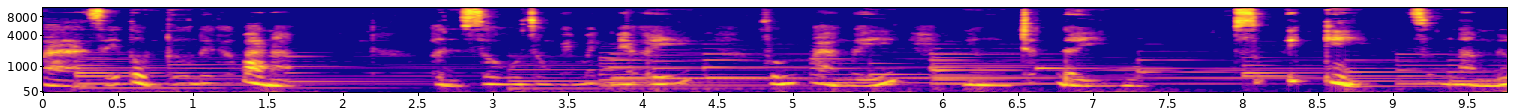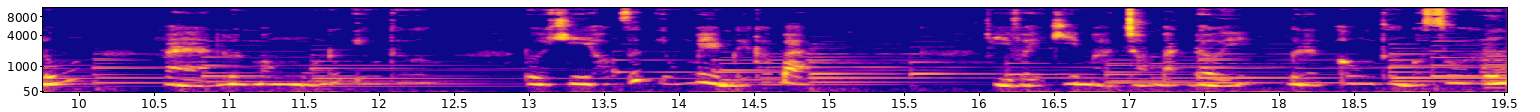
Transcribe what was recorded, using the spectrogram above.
và dễ tổn thương đấy các bạn ạ. Ẩn sâu trong cái mạnh mẽ ấy, vững vàng ấy, nhưng chất đầy một sự ích kỷ, sự làm lũng và luôn mong muốn được yêu thương. Đôi khi họ rất yếu mềm đấy các bạn. Vì vậy khi mà chọn bạn đời, người đàn ông thường có xu hướng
